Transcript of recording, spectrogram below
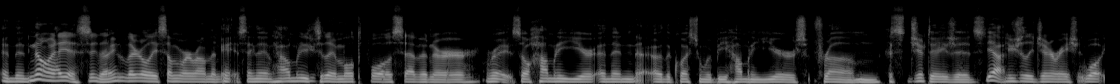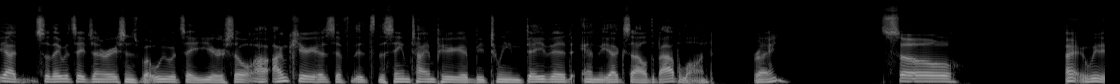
and then No, it is Right? literally somewhere around the and, same. then how many? Usually a multiple of seven or Right. So how many year? And then uh, the question would be how many years from it's gen- David's? Yeah. usually generations. Well, yeah. So they would say generations, but we would say years. So I I'm curious if it's the same time period between David and the exile to Babylon, right? So All right, we,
